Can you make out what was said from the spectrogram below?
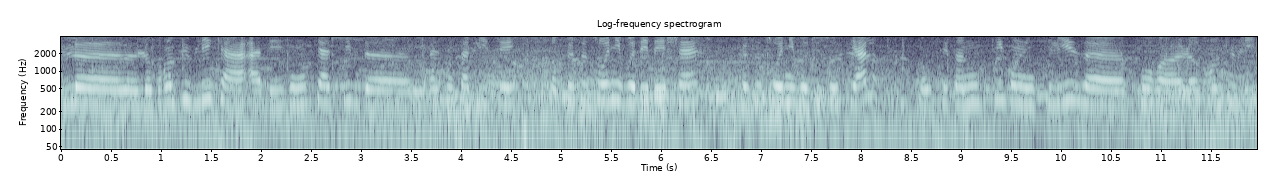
le, grand public à, des initiatives de responsabilité, donc que ce soit au niveau des déchets, que ce soit au niveau du social. Donc c'est un outil qu'on utilise euh, pour euh, le grand public.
